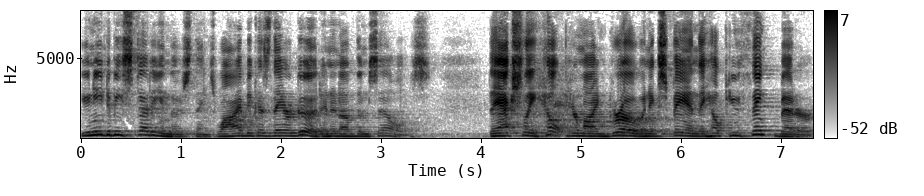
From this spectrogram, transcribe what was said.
You need to be studying those things. Why? Because they are good in and of themselves. They actually help your mind grow and expand. They help you think better.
